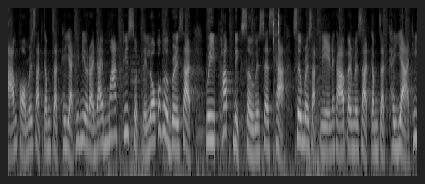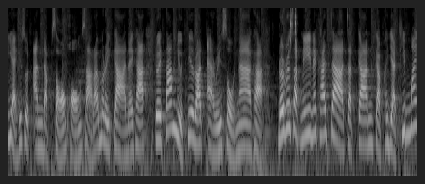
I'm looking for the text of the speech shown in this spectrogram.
3 ของบริษัทกำจัดขยะที่มีรายได้มากที่สุดในโลกก็คือบริษัท Republic Services ค่ะ ซึ่งบริษัทนี้นะคะเป็นบริษัทกำจัดขยะที่ใหญ่ที่สุดอันดับ 2 ของสหรัฐอเมริกานะคะ โดยตั้งอยู่ที่รัฐแอริโซนาค่ะโดยบริษัทนี้นะคะจะจัดการกับขยะที่ไม่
